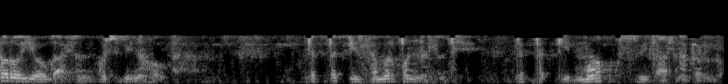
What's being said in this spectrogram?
करो योगासन, कुछ भी ना होगा। जब तक कि समर्पण न सके जब तक कि मौत स्वीकार न कर लो।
